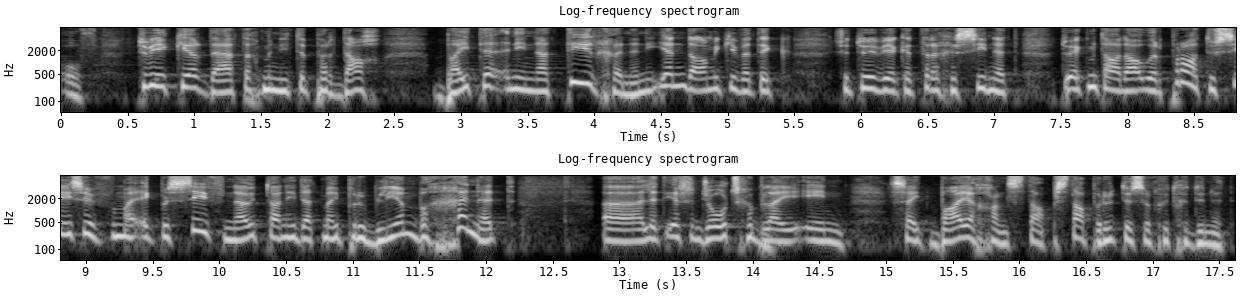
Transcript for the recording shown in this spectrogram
of twee keer 30 minute per dag buite in die natuur gaan. En die een dametjie wat ek so 2 weke terug gesien het, toe ek met haar daaroor praat, toe sê sy vir my ek besef nou tannie dat my probleem begin het Uh hulle het eers in George gebly en sy het baie gaan stap, staproetes so goed gedoen het.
